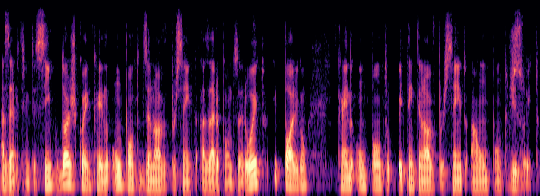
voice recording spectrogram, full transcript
a 0,35, Dogecoin caindo 1,19% a 0,08 e Polygon caindo 1,89% a 1,18%.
